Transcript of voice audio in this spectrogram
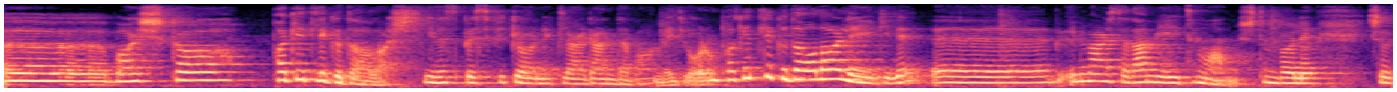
Ee, başka paketli gıdalar. Yine spesifik örneklerden devam ediyorum. Paketli gıdalarla ilgili e, bir üniversiteden bir eğitim almıştım. Böyle işte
